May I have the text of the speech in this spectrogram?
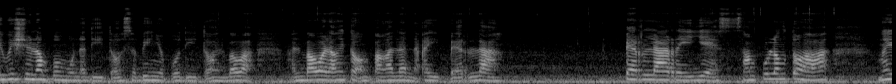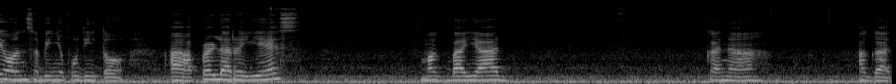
i-wish nyo lang po muna dito, sabihin nyo po dito, halimbawa, halimbawa lang ito, ang pangalan ay Perla. Perla Reyes. Sample lang to ha. Ngayon, sabihin nyo po dito, uh, Perla Reyes, magbayad ka na agad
